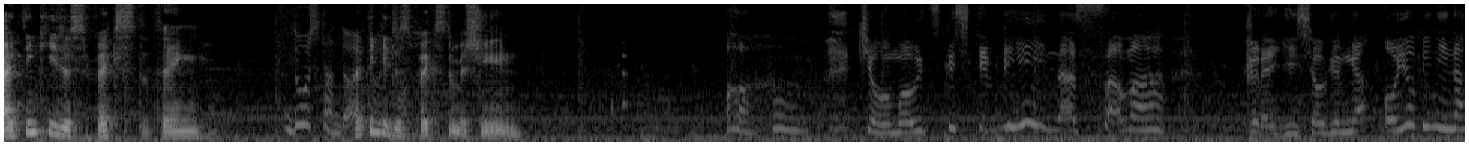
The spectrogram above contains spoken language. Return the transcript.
I think he just fixed the thing. どうしたんだ I think he just fixed the machine. ああ今日も美しきヴィーナス様クレイギー将軍がお呼びになっ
